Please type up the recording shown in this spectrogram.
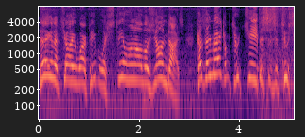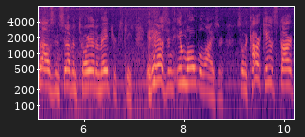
They're going to tell you why people are stealing all those Hyundais. Because they make them too cheap. This is a 2007 Toyota Matrix key. It has an immobilizer. So the car can't start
